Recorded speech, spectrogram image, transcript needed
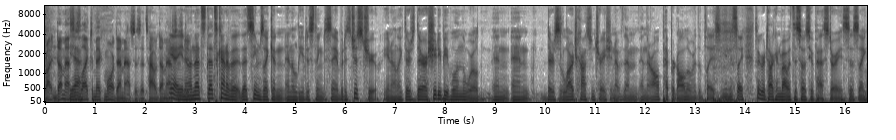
Right, and dumbasses Yeah. like to make more dumbasses. It's how dumbasses. yeah, you know, do. and that's that's kind of a that seems like an, an elitist thing to say, but it's just true. You know, like there's there are shitty people in the world, and and there's a large concentration of them, and they're all peppered all over the place. I mean, it's like it's like we are talking about with the sociopath story. It's just like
